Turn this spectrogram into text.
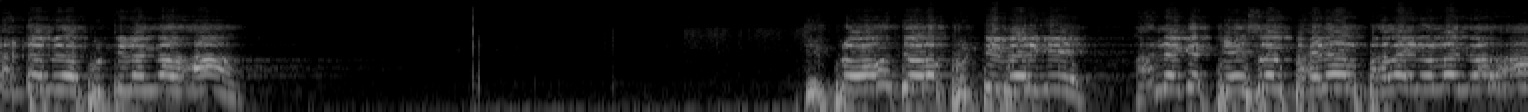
గడ్డ మీద పుట్టినాం కదా? విప్లవంతో పుట్టి పెరిగి అనేక కేసులకు బయలు బలైన వాళ్ళం కదా?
